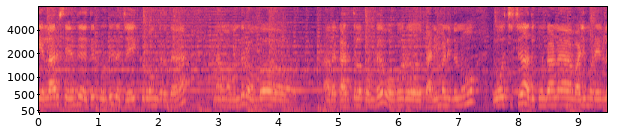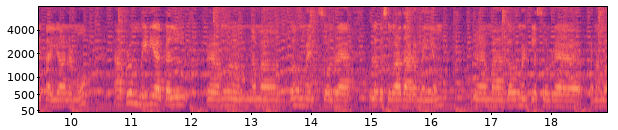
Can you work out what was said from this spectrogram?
எல்லாரும் சேர்ந்து எதிர்கொண்டு இதை ஜெயிக்கிறோங்கிறத நம்ம வந்து ரொம்ப அதை கருத்தில் கொண்டு ஒவ்வொரு தனி மனிதனும் யோசித்து அதுக்குண்டான வழிமுறைகளை கையாளணும். அப்புறம் மீடியாக்கள் நம்ம கவர்மெண்ட் சொல்கிற உலக சுகாதார மையம் கவர்மெண்ட்டில் சொல்கிற நம்ம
